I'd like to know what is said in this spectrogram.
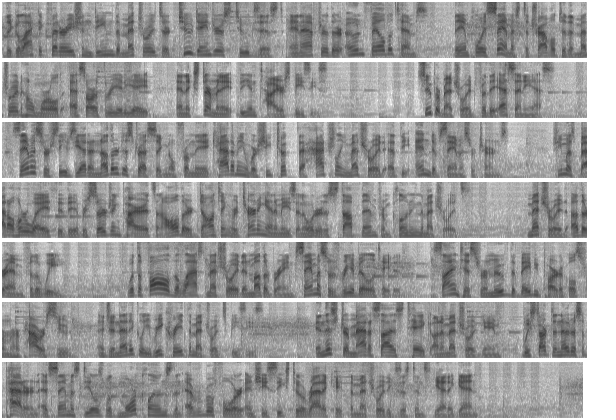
The Galactic Federation deemed the Metroids are too dangerous to exist, and after their own failed attempts, they employ Samus to travel to the Metroid homeworld SR 388 and exterminate the entire species. Super Metroid for the SNES. Samus receives yet another distress signal from the academy where she took the hatchling Metroid at the end of Samus Returns. She must battle her way through the resurging pirates and all their daunting returning enemies in order to stop them from cloning the Metroids. Metroid Other M for the Wii. With the fall of the last Metroid and Mother Brain, Samus was rehabilitated. Scientists removed the baby particles from her power suit and genetically recreate the Metroid species. In this dramatized take on a Metroid game, we start to notice a pattern as Samus deals with more clones than ever before and she seeks to eradicate the Metroid existence yet again.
